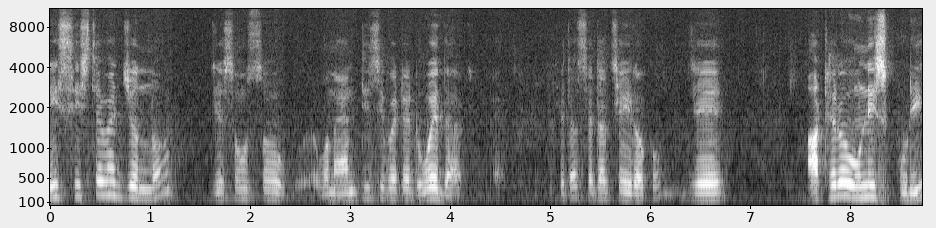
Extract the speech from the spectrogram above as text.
এই সিস্টেমের জন্য যে সমস্ত মানে অ্যান্টিসিপেটেড ওয়েদার সেটা সেটা হচ্ছে এইরকম যে আঠেরো, উনিশ, কুড়ি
